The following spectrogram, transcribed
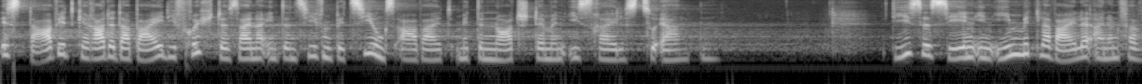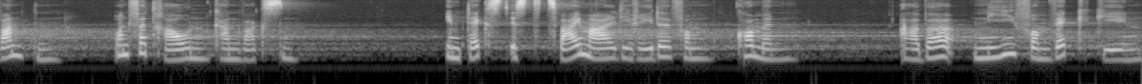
ist David gerade dabei, die Früchte seiner intensiven Beziehungsarbeit mit den Nordstämmen Israels zu ernten. Diese sehen in ihm mittlerweile einen Verwandten und Vertrauen kann wachsen. Im Text ist zweimal die Rede vom Kommen, aber nie vom Weggehen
